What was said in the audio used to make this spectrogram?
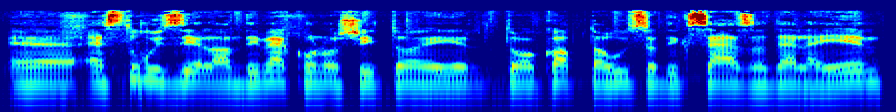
Ezt új-zélandi meghonosítóitól kapta a 20. század elején,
